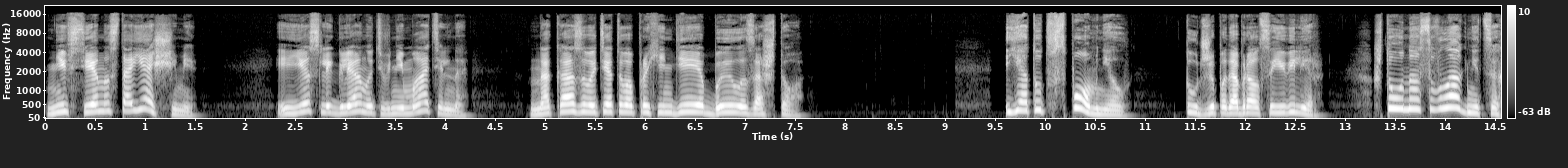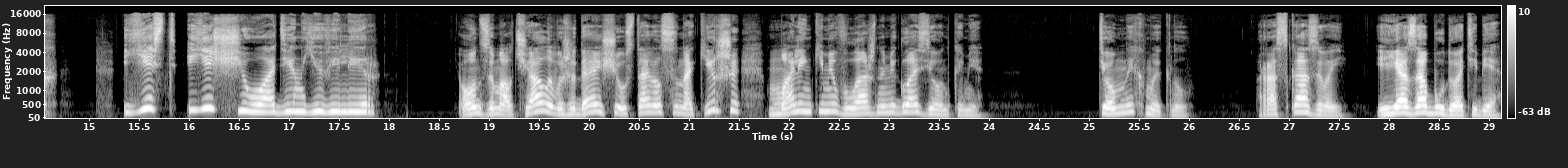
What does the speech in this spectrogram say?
не все настоящими. И если глянуть внимательно, наказывать этого прохиндея было за что. «Я тут вспомнил», — тут же подобрался ювелир, «что у нас в Лагницах есть еще один ювелир». Он замолчал и выжидающе уставился на Кирши маленькими влажными глазенками. Темный хмыкнул. «Рассказывай, и я забуду о тебе».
